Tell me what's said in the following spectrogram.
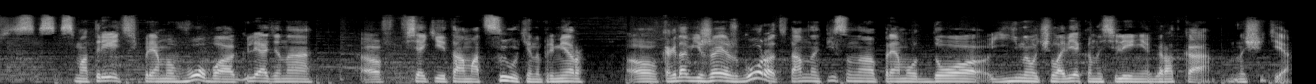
с- смотреть прямо в оба, глядя на э, всякие там отсылки, например, э, когда въезжаешь в город, там написано прямо вот до единого человека населения городка на щите.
